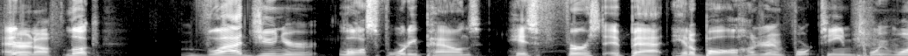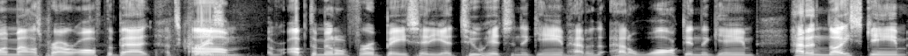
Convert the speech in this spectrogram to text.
Fair enough. Look, Vlad Jr. lost 40 pounds. His first at bat hit a ball 114.1 miles per hour off the bat. That's crazy. Um, up the middle for a base hit. He had two hits in the game. Had a, had a walk in the game. Had a nice game,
